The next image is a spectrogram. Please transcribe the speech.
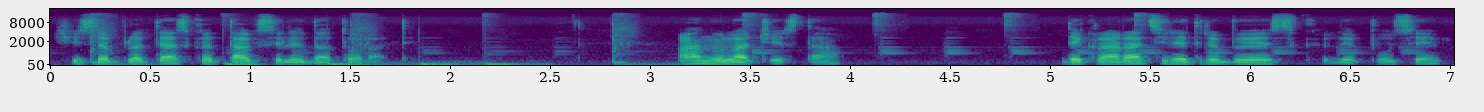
și să plătească taxele datorate. Anul acesta, declarațiile trebuie depuse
